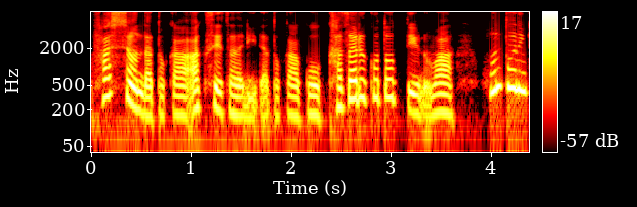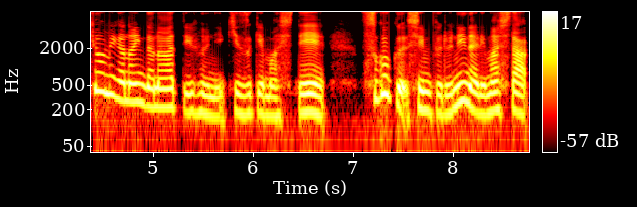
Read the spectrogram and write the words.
ファッションだとかアクセサリーだとかこう飾ることっていうのは本当に興味がないんだなっていうふうに気づけましてすごくシンプルになりました。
